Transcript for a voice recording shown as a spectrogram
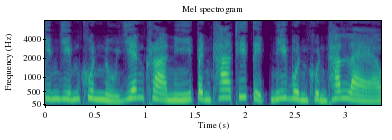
ยิ้มยิ้มคุณหนูเยี่ยนครานี้เป็นข้าที่ติดหนี้บุญคุณท่านแล้ว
